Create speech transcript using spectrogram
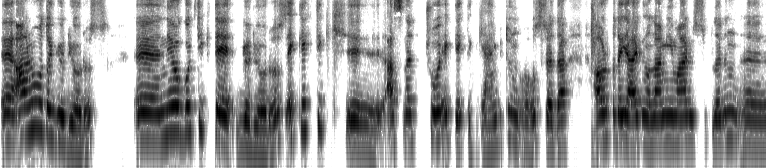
E, Arnavut'da görüyoruz. E, neogotik de görüyoruz. Eklektik e, aslında çoğu eklektik yani bütün o, o sırada Avrupa'da yaygın olan mimari üslupların e,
